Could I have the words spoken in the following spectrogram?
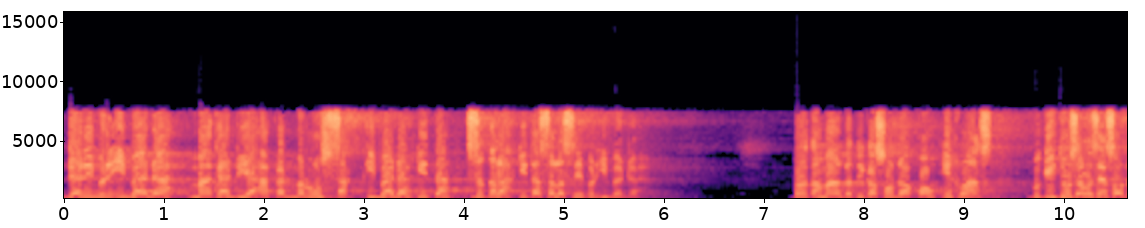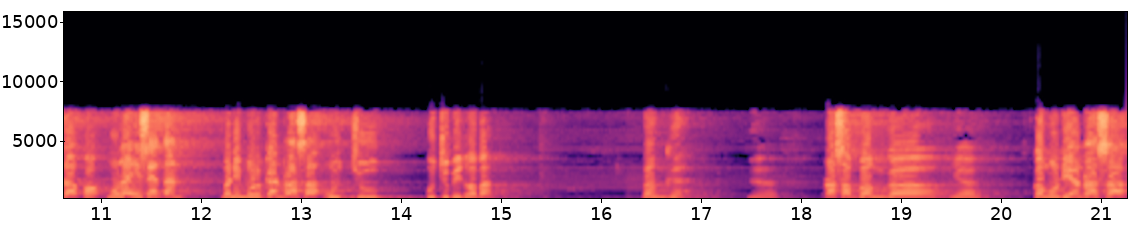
dari beribadah, maka dia akan merusak ibadah kita setelah kita selesai beribadah. Pertama ketika sodako ikhlas. Begitu selesai sodako, mulai setan menimbulkan rasa ujub. Ujub itu apa? Bangga. Ya. Rasa bangga. Ya. Kemudian rasa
